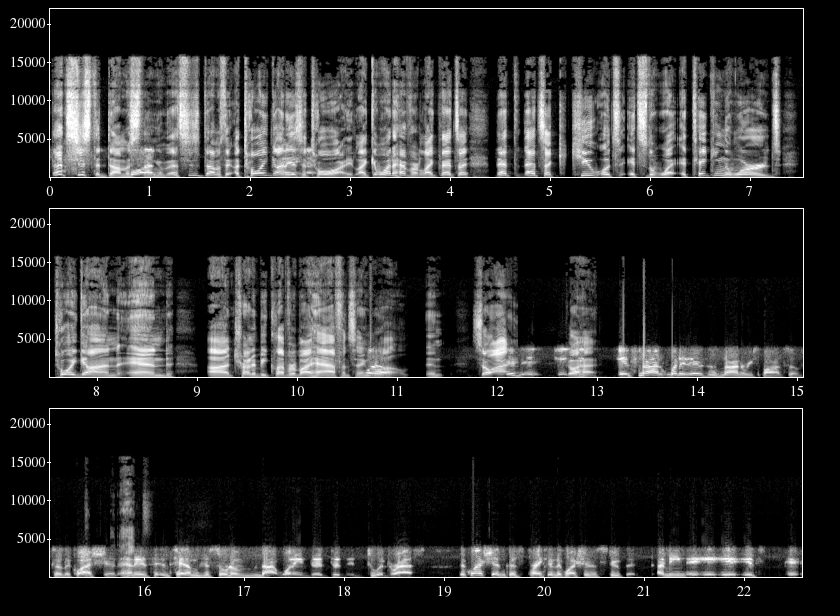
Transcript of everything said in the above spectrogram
That's just the dumbest Well, thing. That's just the dumbest thing. A toy gun is a toy. Like whatever. Like that's a that that's a cute. It's it's the way taking the words toy gun and uh, trying to be clever by half and saying well, Well, and so I It- it- it- go ahead. It's not what it is is non-responsive to the question, and it's, it's him just sort of not wanting to to, to address the question because frankly the question is stupid. I mean, it, it, it's. It,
